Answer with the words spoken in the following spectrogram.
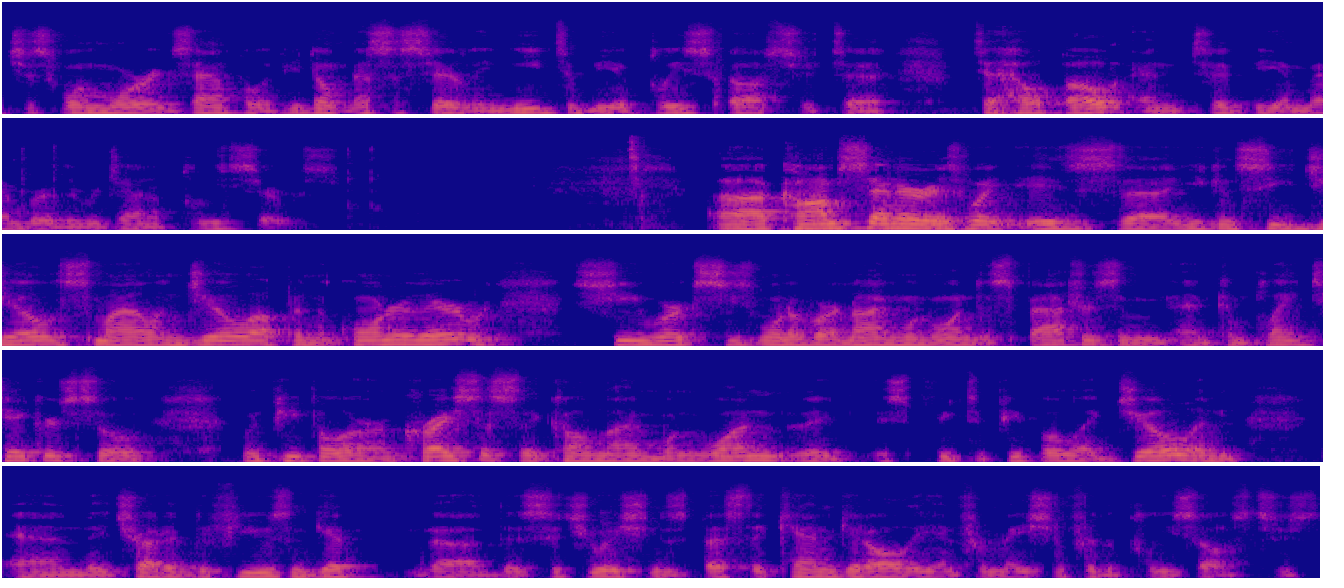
just one more example. If you don't necessarily need to be a police officer to to help out and to be a member of the Regina Police Service. Uh, Com Center is what is, uh, you can see Jill, smiling Jill up in the corner there. She works, she's one of our 911 dispatchers and, and complaint takers. So when people are in crisis, they call 911, they, speak to people like Jill and, and they try to diffuse and get uh, the situation as best they can, get all the information for the police officers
